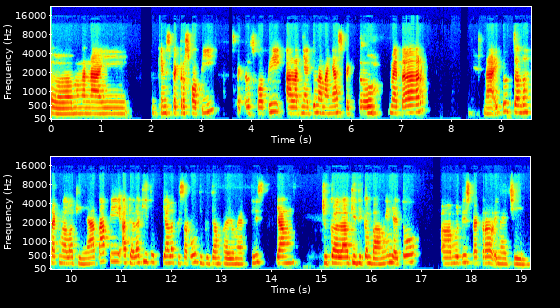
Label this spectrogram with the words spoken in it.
eh, mengenai mungkin spektroskopi. Spektroskopi alatnya itu namanya spektrometer. Nah, itu contoh teknologinya, tapi ada lagi itu yang lebih seru di bidang biomedis yang juga lagi dikembangin yaitu uh, multispectral imaging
